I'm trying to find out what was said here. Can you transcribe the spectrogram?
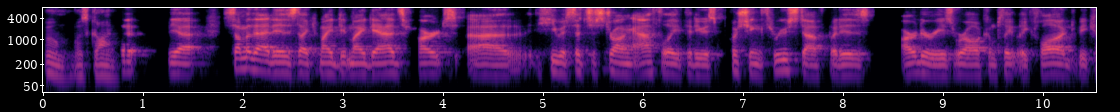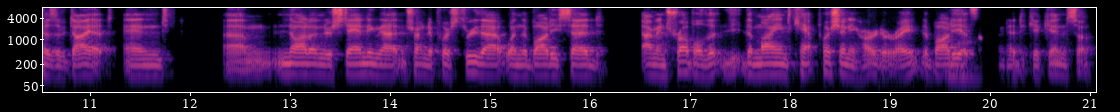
boom, was gone. Yeah, some of that is like my my dad's heart. Uh, he was such a strong athlete that he was pushing through stuff, but his arteries were all completely clogged because of diet and um, not understanding that and trying to push through that. When the body said, "I'm in trouble," the the mind can't push any harder, right? The body yeah. at some point had to kick in. So,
